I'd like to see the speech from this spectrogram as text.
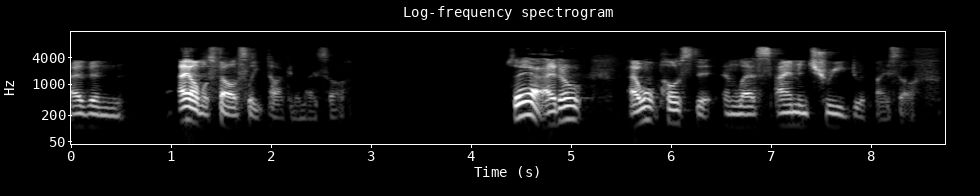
I've been I almost fell asleep talking to myself. So yeah, I don't I won't post it unless I'm intrigued with myself.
